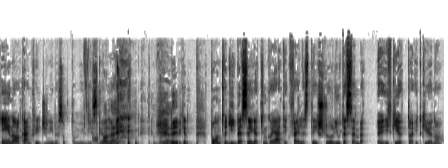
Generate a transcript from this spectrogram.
Én a Concrete Genie-be szoktam művészkedni. Abban lehet. Abban lehet. De egyébként pont, hogy így beszélgettünk a játékfejlesztésről, jut eszembe, itt kijött a, itt kijön a,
